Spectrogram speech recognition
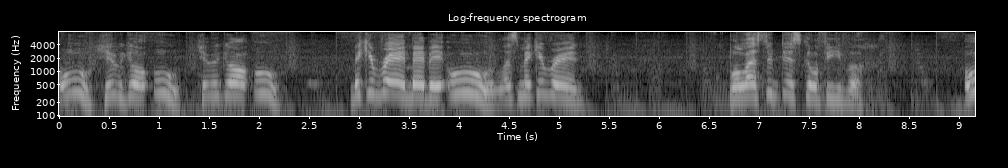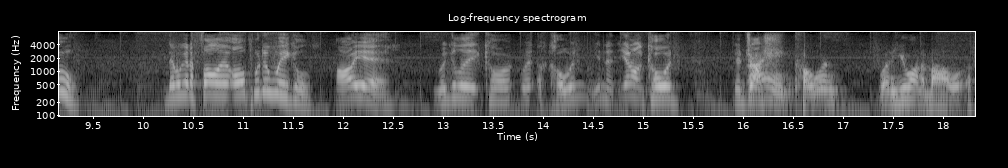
ooh. Here we go. Ooh, here we go. Ooh. Make it rain, baby. Ooh, let's make it rain. But let's do disco fever. Ooh. Then we're gonna follow it up with a wiggle. Oh yeah. Wiggle it, Co uh, Cohen? You're not, you're not Cohen. You're Josh. I ain't Cohen. What are you on about?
